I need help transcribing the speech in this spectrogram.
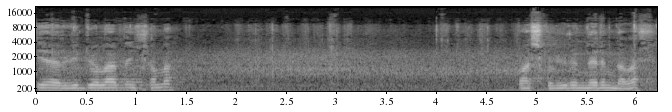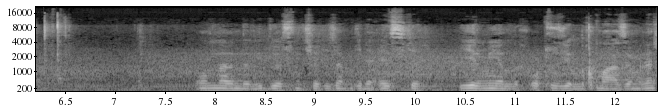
Diğer videolarda inşallah başka ürünlerim de var. Onların da videosunu çekeceğim yine eski 20 yıllık 30 yıllık malzemeler.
